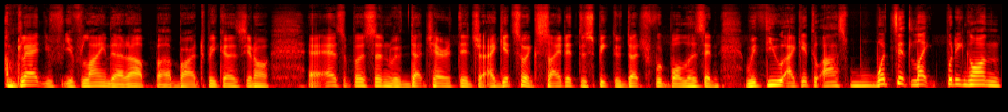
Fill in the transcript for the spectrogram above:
I'm glad you've you've lined that up, uh, Bart, because you know, as a person with Dutch heritage, I get so excited to speak to Dutch footballers, and with you, I get to ask, what's it like putting on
